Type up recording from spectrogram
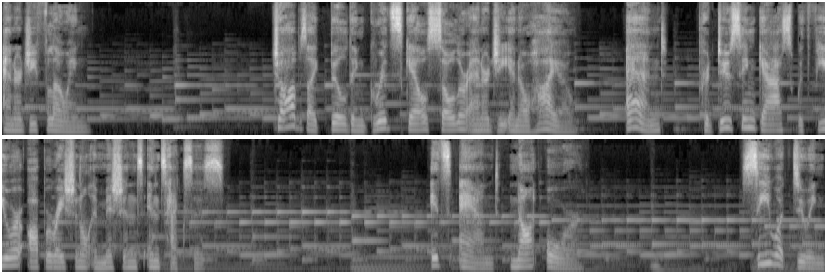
energy flowing. Jobs like building grid-scale solar energy in Ohio and producing gas with fewer operational emissions in Texas. It's and, not or. See what doing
